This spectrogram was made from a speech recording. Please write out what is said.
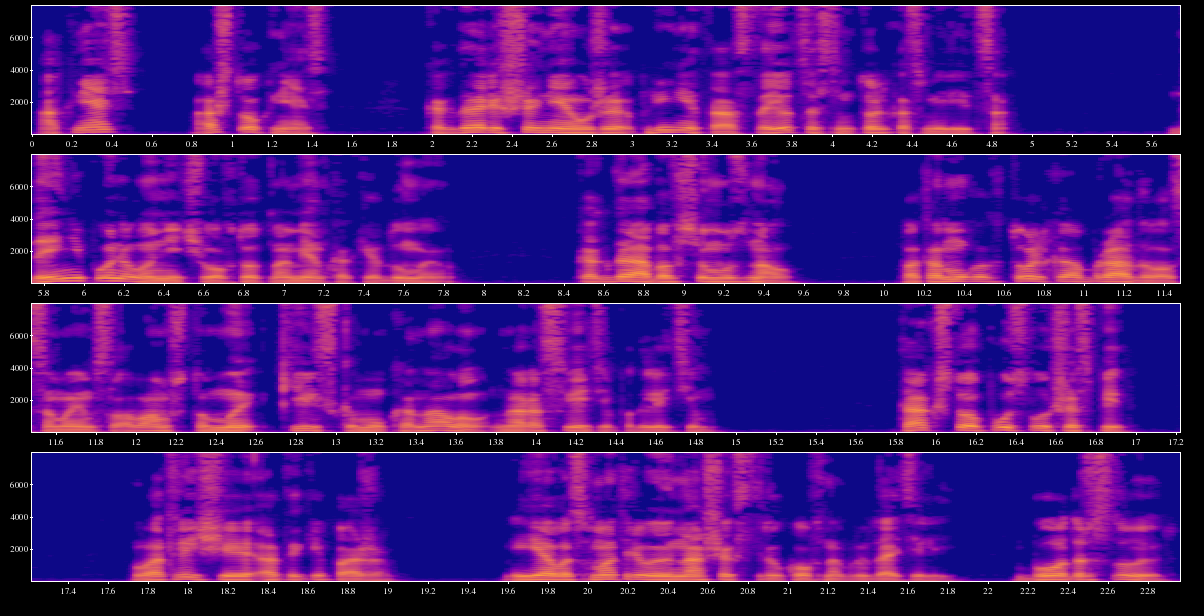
А князь? А что князь? Когда решение уже принято, остается с ним только смириться. Да и не понял он ничего в тот момент, как я думаю. Когда обо всем узнал? Потому как только обрадовался моим словам, что мы к Кильскому каналу на рассвете подлетим. Так что пусть лучше спит. В отличие от экипажа. И я высматриваю наших стрелков-наблюдателей. Бодрствуют.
